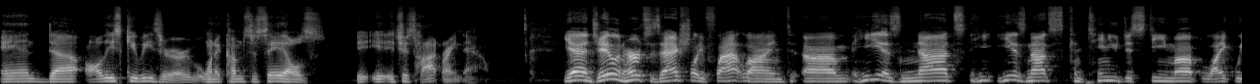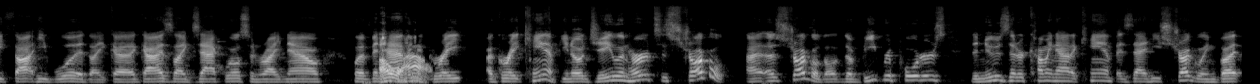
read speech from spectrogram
and uh, all these QBs are, when it comes to sales, it, it's just hot right now. Yeah, Jalen Hurts is actually flatlined. Um, he has not he he has not continued to steam up like we thought he would. Like uh, guys like Zach Wilson right now who have been oh, having wow. a great a great camp. You know, Jalen Hurts has struggled. Uh, has struggled. The, the beat reporters, the news that are coming out of camp is that he's struggling, but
